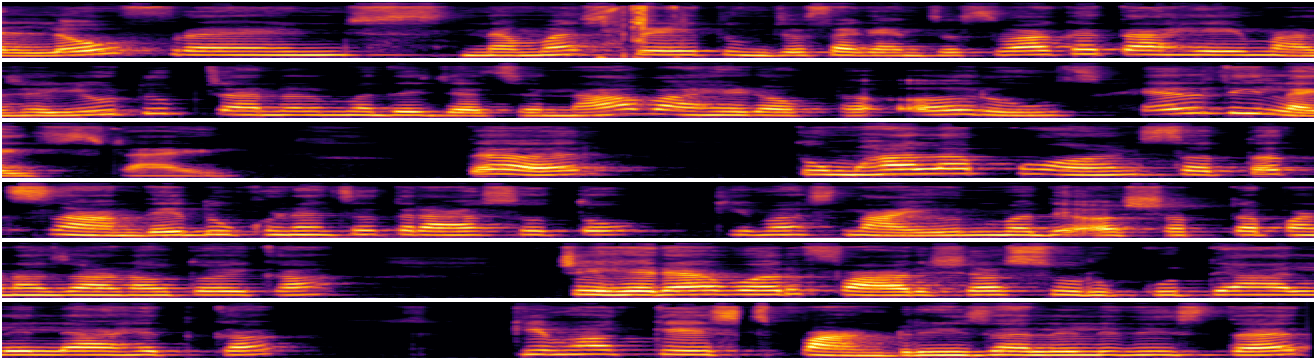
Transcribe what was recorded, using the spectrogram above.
हॅलो फ्रेंड्स नमस्ते. तुमच्या सगळ्यांचं स्वागत आहे माझ्या यूट्यूब चॅनलमध्ये ज्याचं नाव आहे डॉक्टर अरूज हेल्दी लाईफस्टाईल तर तुम्हाला पण सतत सांधे दुखण्याचा त्रास होतो किंवा स्नायूंमध्ये अशक्तपणा जाणवतोय का? चेहऱ्यावर फारशा सुरकुत्या आलेल्या आहेत का? किंवा केस पांढरी झालेली दिसत आहेत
